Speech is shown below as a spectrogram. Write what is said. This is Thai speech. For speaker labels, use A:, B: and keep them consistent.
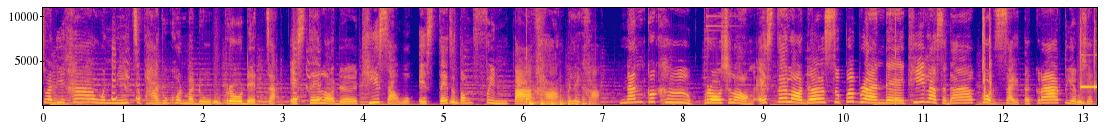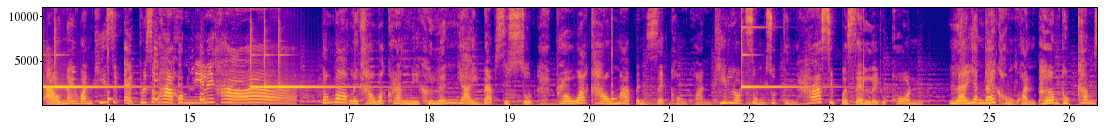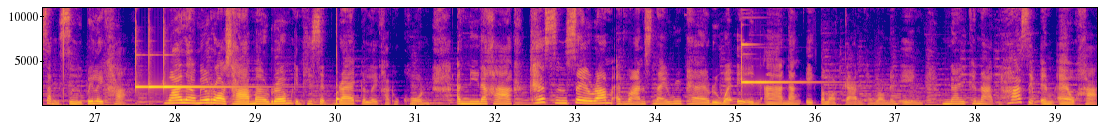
A: สวัสดีค่ะ วันนี้จะพาทุกคนมาดูโปรเด็ดจาก Estee Lauder ที่สาวก Estee จะต้องฟินตาค้างไปเลยค่ะ นั่นก็คือโปรฉลอง Estee Lauder Super Brand Day ที่ Lazada กดใส่ตะกร้าเตรียมเช็คเอาท์ในวันที่ 11 พฤษภาคมนี้เลยค่ะต้องบอกเลยค่ะว่าครั้งนี้คือเล่นใหญ่แบบสุดๆ เพราะว่าเขามาเป็นเซตของขวัญที่ลดสูงสุดถึง 50%เลยทุกคน และยังได้ของขวัญเพิ่มทุกคำสั่งซื้อไปเลยค่ะ ว่าแล้วไม่รอช้ามาเริ่มกันที่เซตแรกกันเลยค่ะทุกคน อันนี้นะคะ แค่ซื้อเซรั่ม Advanced Night Repair หรือว่า ANR นางเอกตลอดการของเรานั่นเอง ในขนาด 50 ml ค่ะ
